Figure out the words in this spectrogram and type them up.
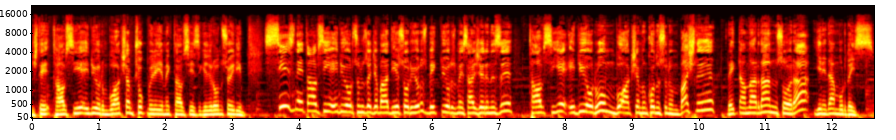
İşte tavsiye ediyorum. Bu akşam çok böyle yemek tavsiyesi gelir onu söyleyeyim. Siz ne tavsiye ediyorsunuz acaba diye soruyoruz. Bekliyoruz mesajlarınızı. Tavsiye ediyorum bu akşamın konusunun başlığı. Reklamlardan sonra yeniden buradayız.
